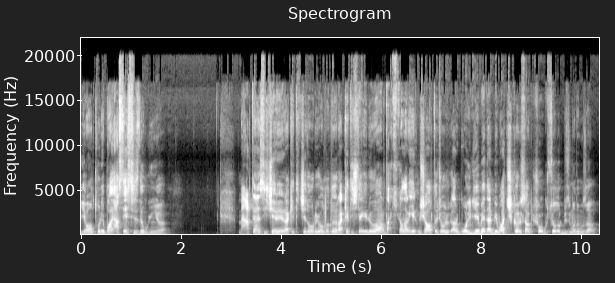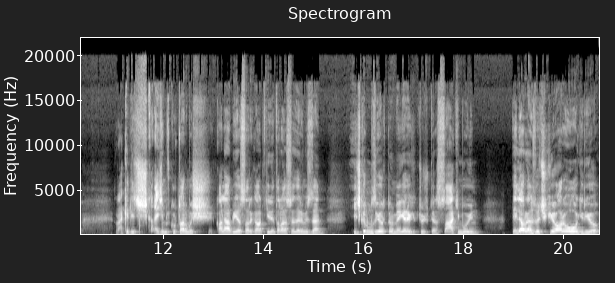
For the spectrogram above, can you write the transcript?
Ivan Toni bayağı sessizdi bugün ya. Mertens içeriye Rakitic'e doğru yolladı. Rakitic'le geliyorlar. Dakikalar 76 çocuklar gol yemeden bir maç çıkarırsak çok güzel olur bizim adımıza. Rakitic kalecimiz kurtarmış. Calabria sarı kart yeni transferlerimizden. Hiç kırmızı görmeye gerek yok çocuklar. Sakin bir oyun. Di Lorenzo çıkıyor. Araujo giriyor.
